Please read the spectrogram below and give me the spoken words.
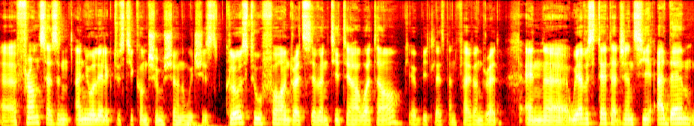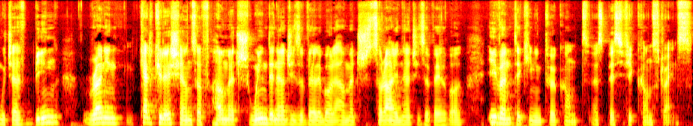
uh, France has an annual electricity consumption which is close to 470 terawatt hour, okay, a bit less than 500. And uh, we have a state agency, ADEME, which have been running calculations of how much wind energy is available, how much solar energy is available, even taking into account uh, specific constraints.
